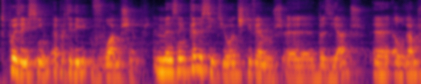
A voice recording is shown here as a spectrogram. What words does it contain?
Depois aí sim, a partir daí voámos sempre. Mas em cada sítio onde estivemos eh, baseados, eh, alugámos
